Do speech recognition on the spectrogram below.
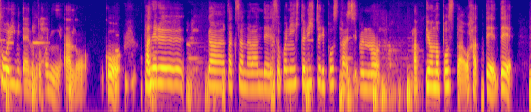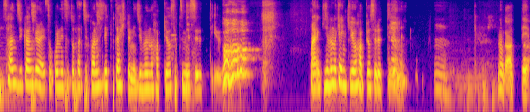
通りみたいなところにあのこうパネルがたくさん並んでそこに一人一人ポスター自分の発表のポスターを貼ってで3時間ぐらいそこにずっと立ちっぱなしで来た人に自分の発表を説明するっていう。ほほほ。あ自分の研究を発表するっていうねうん。のがあって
